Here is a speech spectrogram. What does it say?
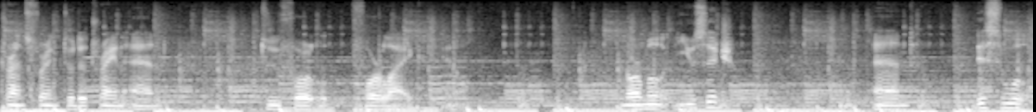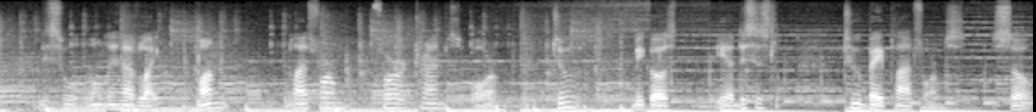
transferring to the train and two for for like you know normal usage. And this will this will only have like one platform for trams or two because yeah this is two bay platforms. So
